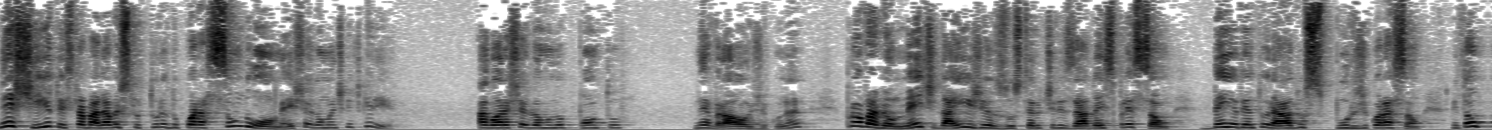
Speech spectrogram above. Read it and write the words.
Neste item, eles trabalhavam a estrutura do coração do homem. Aí chegamos onde a gente queria. Agora chegamos no ponto nevrálgico, né? Provavelmente daí Jesus ter utilizado a expressão bem-aventurados puros de coração. Então,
